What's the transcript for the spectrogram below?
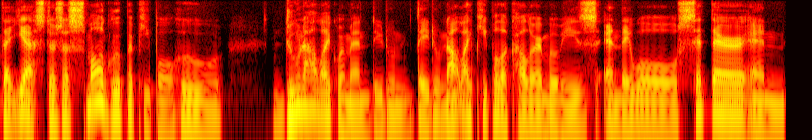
that yes, there's a small group of people who do not like women. They do they do not like people of color in movies, and they will sit there and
